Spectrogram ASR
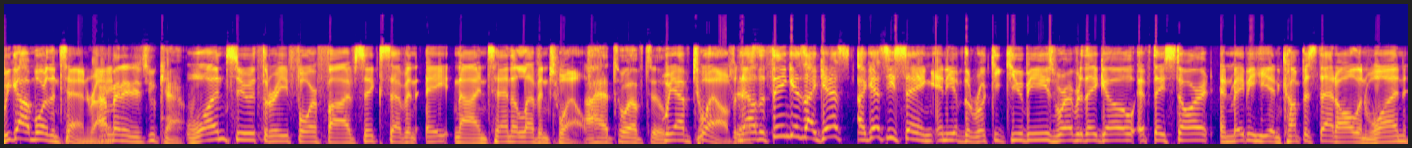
we got more than ten, right? How many did you count? One, two, three, four, five, six, seven, eight, nine, ten, eleven, twelve. I had 12 too. We have 12. Now the thing is I guess I guess he's saying any of the rookie QBs wherever they go if they start and maybe he encompassed that all in one.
